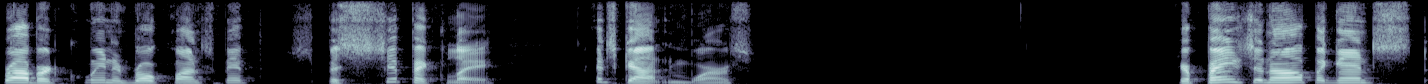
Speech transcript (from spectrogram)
Robert Quinn and Roquan Smith specifically, it's gotten worse. You're facing up against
